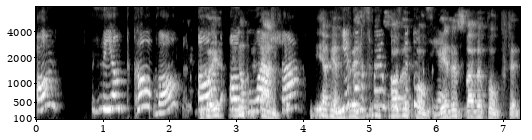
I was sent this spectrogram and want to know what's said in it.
on wyjątkowo on jest ogłasza Ja wiem, Jego swoją słaby punkt, konstytucję. jeden słaby punkt w tym.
